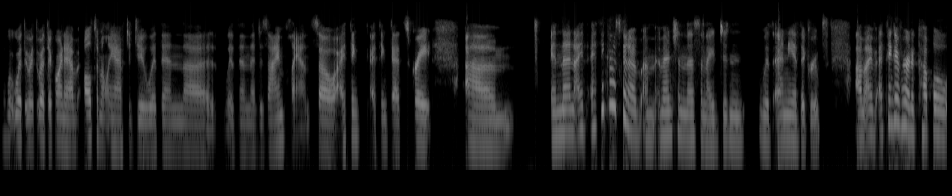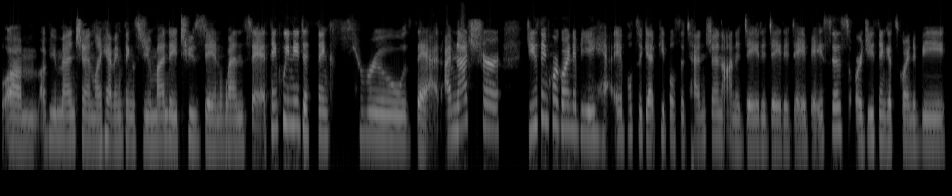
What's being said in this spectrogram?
what, what they're what they're going to have, ultimately have to do within the within the design plan. So I think I think that's great. Um, and then I, I think I was going to um, mention this, and I didn't with any of the groups. Um, I, I think I've heard a couple um, of you mention like having things to do Monday, Tuesday, and Wednesday. I think we need to think through that. I'm not sure. Do you think we're going to be able to get people's attention on a day to day to day basis, or do you think it's going to be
